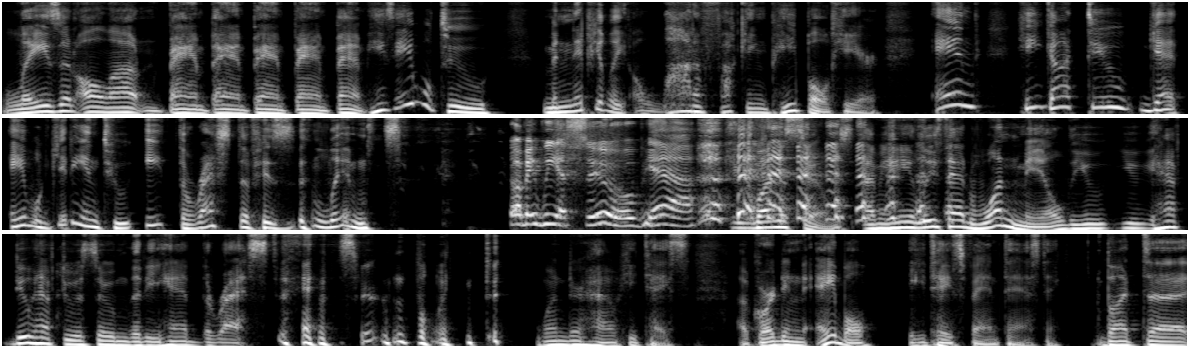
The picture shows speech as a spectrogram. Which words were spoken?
lays it all out and bam, bam, bam, bam, bam. He's able to manipulate a lot of fucking people here. And he got to get Abel Gideon to eat the rest of his limbs. I mean, we assume, yeah. one assumes. I mean, he at least had one meal. You you have do have to assume that he had the rest at a certain point. Wonder how he tastes. According to Abel, he tastes fantastic. But uh,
